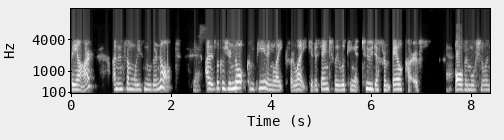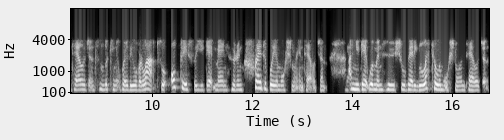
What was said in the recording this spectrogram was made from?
they are, and in some ways, no, they're not. Yes. And it's because you're not comparing like for like. You're essentially looking at two different bell curves yeah. of emotional intelligence and looking at where they overlap. So obviously, you get men who are incredibly emotionally intelligent, yeah. and you get women who show very little emotional intelligence.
